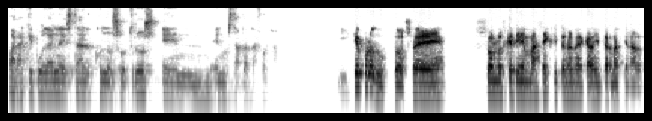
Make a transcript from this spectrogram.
para que puedan estar con nosotros en, en nuestra plataforma. ¿Y qué productos eh, son los que tienen más éxito en el mercado internacional.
